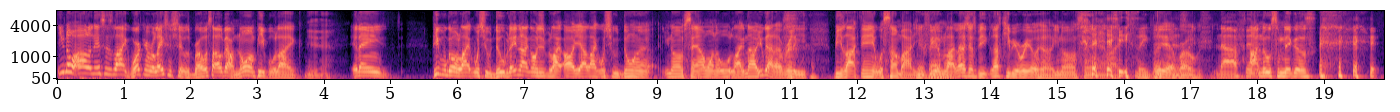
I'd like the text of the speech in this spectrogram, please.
you know, all of this is like working relationships, bro. It's all about knowing people. Like Yeah. it ain't people gonna like what you do, but they not gonna just be like, oh yeah, I like what you doing. You know what I'm saying? I want to like, no, you gotta really be locked in with somebody. You feel me? Like let's just be let's keep it real here. You know what I'm saying? Like, He say, "Fuck yeah, bro. Nah, I feel I knew some niggas.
